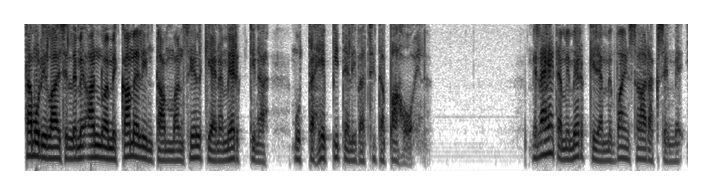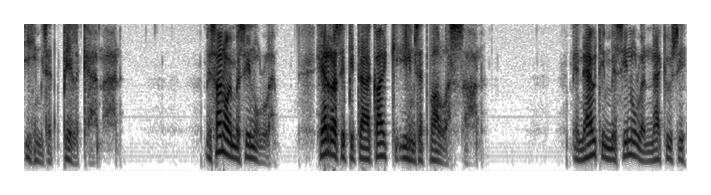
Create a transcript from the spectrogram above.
Tamudilaisille me annoimme kamelintamman selkeänä merkkinä, mutta he pitelivät sitä pahoin. Me lähetämme merkkejämme vain saadaksemme ihmiset pelkäämään. Me sanoimme sinulle, Herrasi pitää kaikki ihmiset vallassaan. Me näytimme sinulle näkysi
